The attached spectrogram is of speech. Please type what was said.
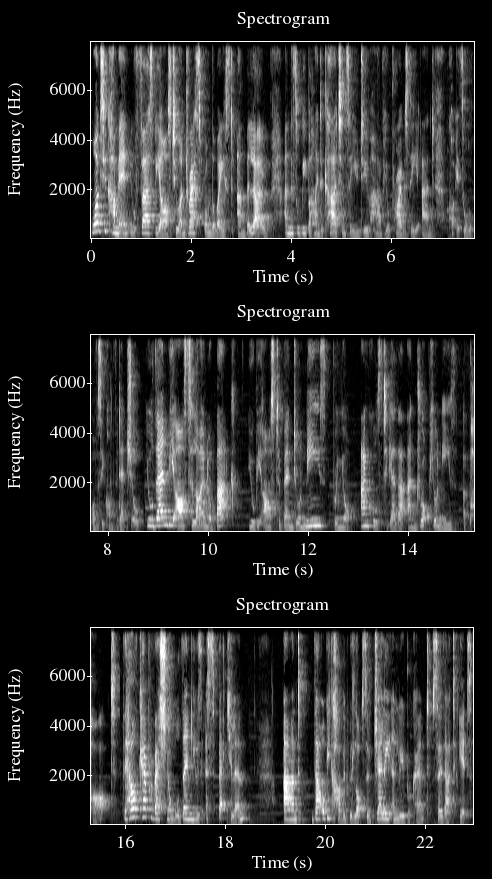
Once you come in, you'll first be asked to undress from the waist and below, and this will be behind a curtain so you do have your privacy and it's all obviously confidential. You'll then be asked to lie on your back, you'll be asked to bend your knees, bring your ankles together and drop your knees apart. The healthcare professional will then use a speculum And that will be covered with lots of jelly and lubricant so that it's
